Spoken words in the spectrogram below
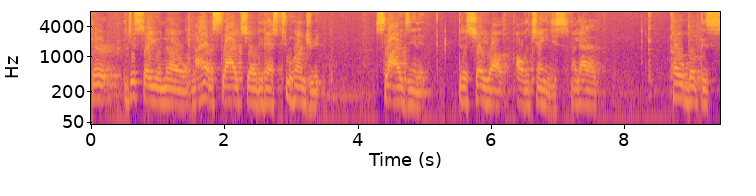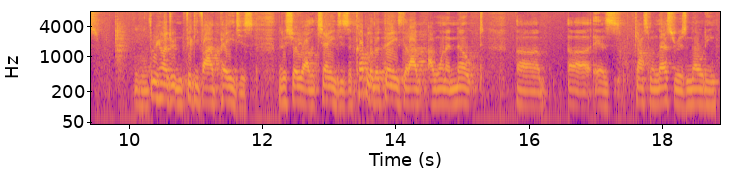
There, just so you know, I have a slideshow that has 200 slides in it that'll show you all, all the changes. I got a code book that's 355 pages that'll show you all the changes. A couple of the things that I, I want to note, uh, uh, as Councilman Lesser is noting,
